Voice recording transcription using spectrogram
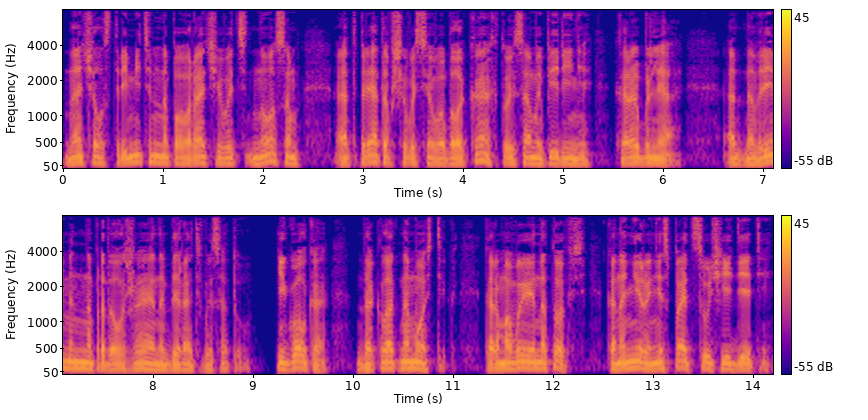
начал стремительно поворачивать носом от прятавшегося в облаках той самой перине корабля, одновременно продолжая набирать высоту. «Иголка! Доклад на мостик! Кормовые натовсь! Канониры не спать, сучьи дети!»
